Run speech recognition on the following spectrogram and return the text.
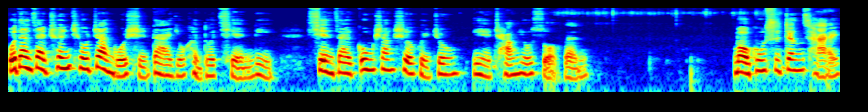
不但在春秋战国时代有很多潜力，现在工商社会中也常有所闻。某公司征才，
